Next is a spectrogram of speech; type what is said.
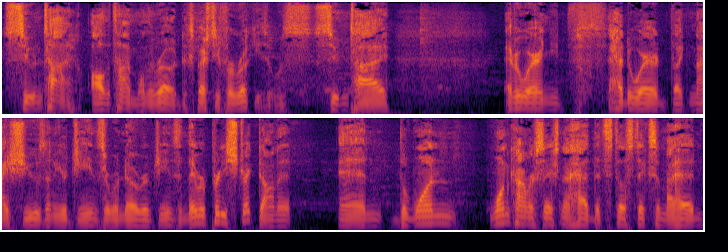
suit and tie all the time on the road, especially for rookies. It was suit and tie everywhere, and you had to wear like nice shoes under your jeans. There were no ripped jeans, and they were pretty strict on it. And the one one conversation I had that still sticks in my head,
